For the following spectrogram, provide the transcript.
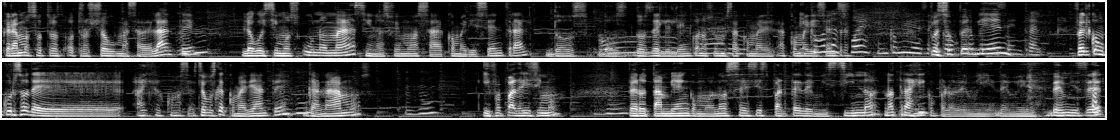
creamos otro, otro show más adelante. Ujú. Luego hicimos uno más y nos fuimos a Comedy Central. Dos, dos, Oh, dos del elenco nos fuimos a claro. Comedy, a ¿Y Comedy cómo les Central. fue en Comedy, Pues súper bien. Central? Fue el concurso de. Ay, ¿cómo se, se busca comediante? Ganamos y fue padrísimo. Pero también, como no sé si es parte de mi sino, no trágico, pero de mi, de mi, de mi ser,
